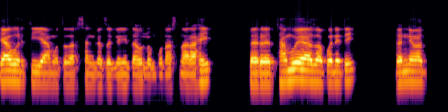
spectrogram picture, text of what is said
त्यावरती या मतदारसंघाचं गणित अवलंबून असणार आहे. तर थांबूया आज आपण येथे. धन्यवाद.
